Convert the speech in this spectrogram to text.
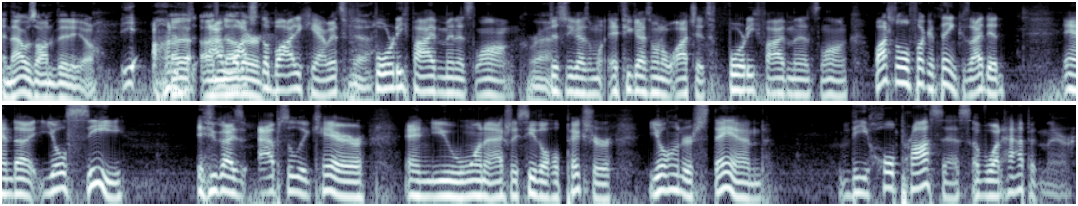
and that was on video. yeah, 100%. I another- watched the body cam. It's Yeah. 45 minutes long. Right. Just so you guys, if you guys want to watch it, it's 45 minutes long. Watch the whole fucking thing because I did, and uh, you'll see if you guys absolutely care and you want to actually see the whole picture, you'll understand the whole process of what happened there.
